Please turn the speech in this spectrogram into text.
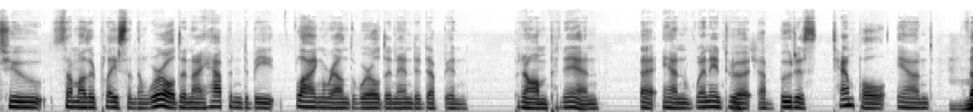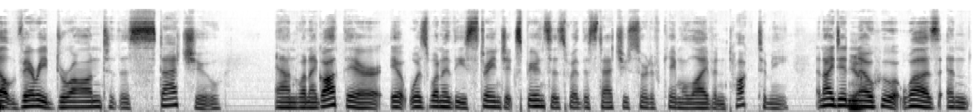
to some other place in the world. And I happened to be flying around the world and ended up in Phnom Penh uh, and went into a, a Buddhist temple and felt very drawn to this statue. And when I got there, it was one of these strange experiences where the statue sort of came alive and talked to me. And I didn't Yeah. know who it was. And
